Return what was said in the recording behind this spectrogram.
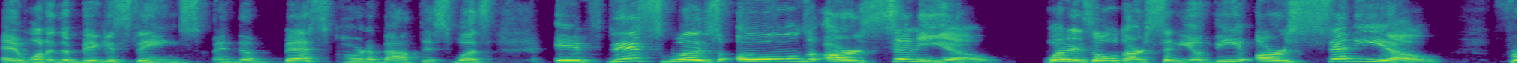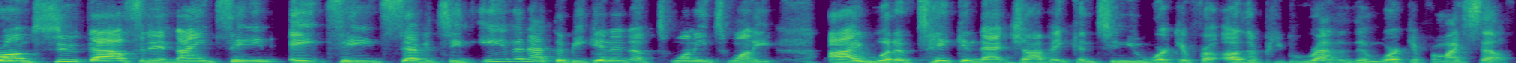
And one of the biggest things and the best part about this was if this was old Arsenio, what is old Arsenio? The Arsenio from 2019, 18, 17, even at the beginning of 2020, I would have taken that job and continued working for other people rather than working for myself.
